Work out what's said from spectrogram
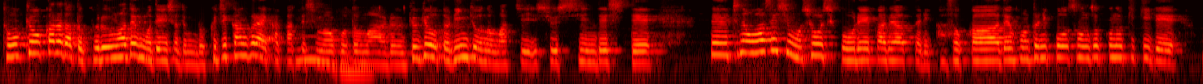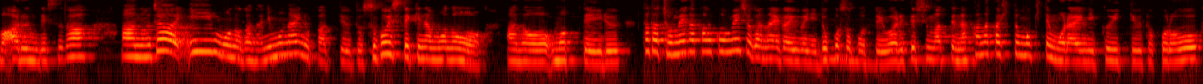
東京からだと車でも電車でも6時間ぐらいかかってしまうこともある、漁業と林業の町出身でしてでうちの尾鷲市も少子高齢化であったり過疎化で本当にこう存続の危機でもあるんですがあのじゃあいいものが何もないのかっていうとすごい素敵なものをあの持っているただ著名な観光名所がないがゆえにどこそこって言われてしまってなかなか人も来てもらいにくいっていうところを、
